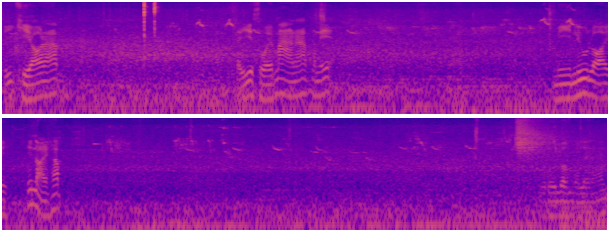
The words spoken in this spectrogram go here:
สีเขียวนะครับ สีสวยมากนะครับคันนี้ มีริ้วรอยนิดหน่อยครับดยรวมกันเลยนะครับ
